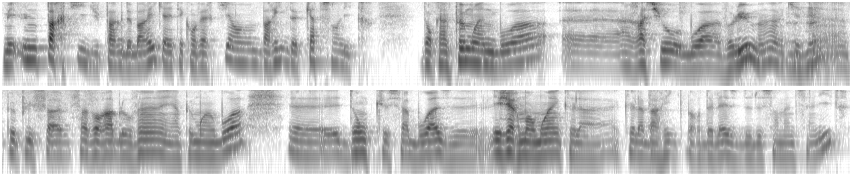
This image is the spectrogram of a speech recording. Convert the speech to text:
mais une partie du parc de barriques a été convertie en barrique de 400 litres. Donc un peu moins de bois, un ratio bois-volume hein, qui est mhm. un, peu plus favorable au vin et un peu moins au bois. donc ça boise légèrement moins que la, que la barrique bordelaise de 225 litres.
